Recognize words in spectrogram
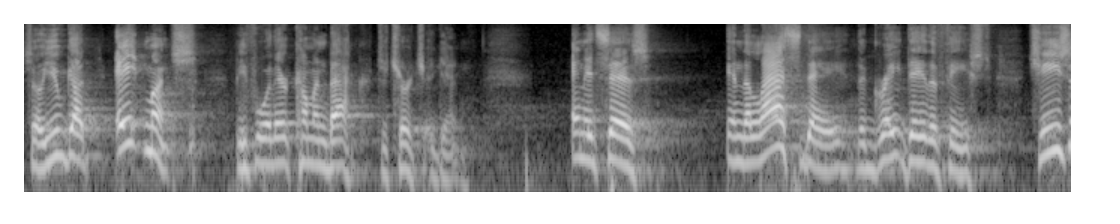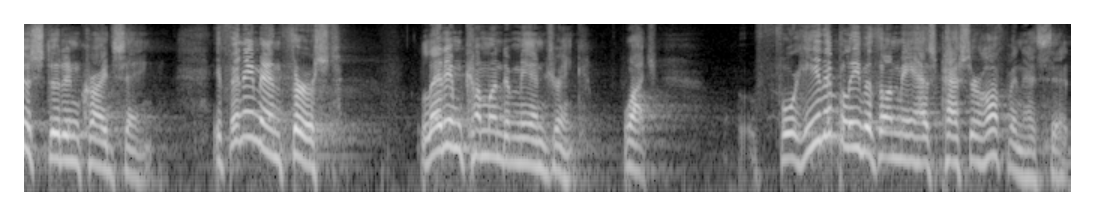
So you've got eight months before they're coming back to church again. And it says, in the last day, the great day of the feast, Jesus stood and cried, saying, If any man thirst, let him come unto me and drink. Watch. For he that believeth on me, as Pastor Hoffman has said,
